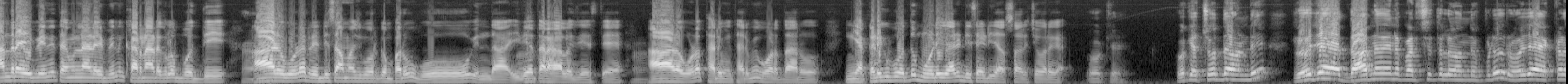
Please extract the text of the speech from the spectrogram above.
ఆంధ్ర అయిపోయింది తమిళనాడు అయిపోయింది కర్ణాటకలో బొద్ది. ఆడ కూడా రెడ్డి సామాజిక వర్గం పరువు గోవింద. ఇదే తరహాలో చేస్తే ఆడ కూడా తరిమి తరిమి కొడతారు. ఇంకెక్కడికి పోద్దు మోడీ గారు డిసైడ్ చేస్తారు చివరిగా. ఓకే. ఓకే చూద్దామండి. రోజా దారుణమైన పరిస్థితిలో ఉంది ఇప్పుడు రోజా ఎక్కడ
